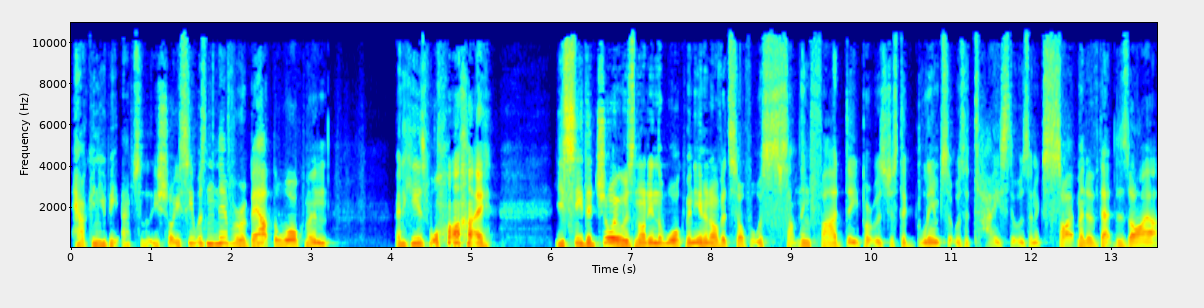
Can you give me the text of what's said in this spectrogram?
How can you be absolutely sure? You see, it was never about the Walkman. And here's why. You see, the joy was not in the Walkman in and of itself. It was something far deeper. It was just a glimpse. It was a taste. It was an excitement of that desire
